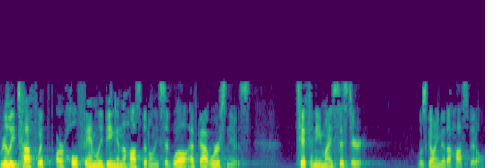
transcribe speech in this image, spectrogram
really tough with our whole family being in the hospital. And he said, Well, I've got worse news. Tiffany, my sister, was going to the hospital.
